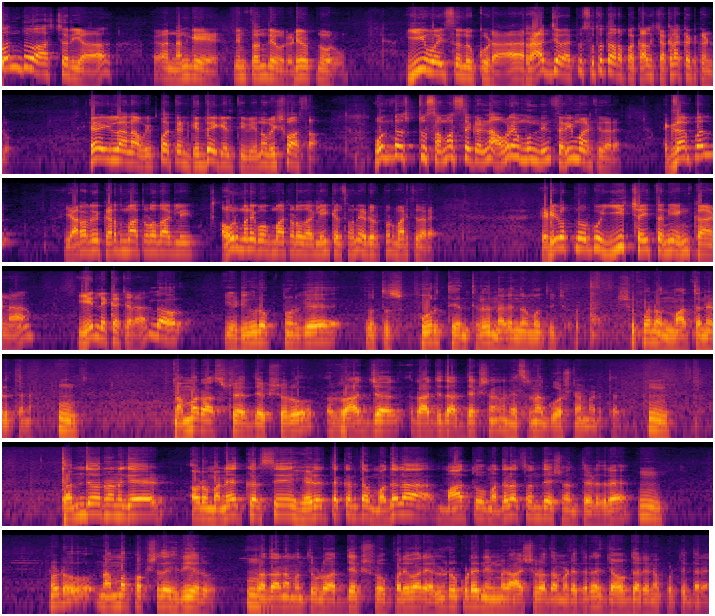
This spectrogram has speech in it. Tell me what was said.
ಒಂದು ಆಶ್ಚರ್ಯ ನನಗೆ ನಿಮ್ಮ ತಂದೆಯವರು ಯಡಿಯೂರಪ್ಪನವರು ಈ ವಯಸ್ಸಲ್ಲೂ ಕೂಡ ರಾಜ್ಯವ್ಯಾಪಿ ಸುತ್ತತಾರಪ್ಪ ಕಾಲ ಚಕ್ರ ಕಟ್ಕೊಂಡು ಏ ಇಲ್ಲ ನಾವು ಇಪ್ಪತ್ತೆಂಟು ಗೆದ್ದೇ ಗೆಲ್ತೀವಿ ಅನ್ನೋ ವಿಶ್ವಾಸ ಒಂದಷ್ಟು ಸಮಸ್ಯೆಗಳನ್ನ ಅವರೇ ಮುಂದಿನ ಸರಿ ಮಾಡ್ತಿದ್ದಾರೆ. ಎಕ್ಸಾಂಪಲ್ ಯಾರಾದ್ರೂ ಕರೆದು ಮಾತಾಡೋದಾಗಲಿ ಅವ್ರ ಮನೆಗೆ ಹೋಗಿ ಮಾತಾಡೋದಾಗಲಿ ಈ ಕೆಲಸವನ್ನು ಯಡಿಯೂರಪ್ಪನವ್ರು ಮಾಡ್ತಿದ್ದಾರೆ. ಯಡಿಯೂರಪ್ಪನವ್ರಿಗೂ ಈ ಚೈತನ್ಯ ಹೆಂಗೆ ಕಾರಣ? ಏನು ಲೆಕ್ಕಾಚಾರ? ಇಲ್ಲ ಅವ್ರು ಯಡಿಯೂರಪ್ಪನವ್ರಿಗೆ ಇವತ್ತು ಸ್ಫೂರ್ತಿ ಅಂತ ಹೇಳಿದ್ರೆ ನರೇಂದ್ರ ಮೋದಿಜಿಯವರು ಶಿವಕುಮಾರ್ ಒಂದು ಮಾತನ್ನು ಹೇಳ್ತಾನೆ. ಹ್ಞೂ ನಮ್ಮ ರಾಷ್ಟ್ರೀಯ ಅಧ್ಯಕ್ಷರು ರಾಜ್ಯ ರಾಜ್ಯದ ಅಧ್ಯಕ್ಷನ ನನ್ನ ಹೆಸರನ್ನ ಘೋಷಣೆ ಮಾಡ್ತಾರೆ. ತಂದೆಯವರು ನನಗೆ ಅವ್ರ ಮನೆಗೆ ಕರೆಸಿ ಹೇಳಿರ್ತಕ್ಕಂಥ ಮೊದಲ ಮಾತು ಮೊದಲ ಸಂದೇಶ ಅಂತ ಹೇಳಿದ್ರೆ ನೋಡು ನಮ್ಮ ಪಕ್ಷದ ಹಿರಿಯರು ಪ್ರಧಾನಮಂತ್ರಿಗಳು ಅಧ್ಯಕ್ಷರು ಪರಿವಾರ ಎಲ್ಲರೂ ಕೂಡ ನಿನ್ನ ಮೇಲೆ ಆಶೀರ್ವಾದ ಮಾಡಿದ್ದಾರೆ ಜವಾಬ್ದಾರಿಯನ್ನು ಕೊಟ್ಟಿದ್ದಾರೆ.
